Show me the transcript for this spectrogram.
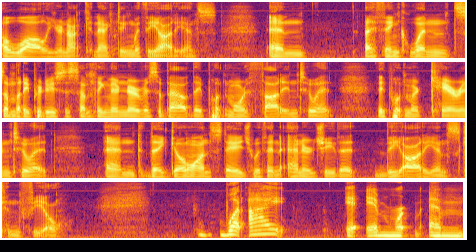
a wall, you're not connecting with the audience. And I think when somebody produces something they're nervous about, they put more thought into it, they put more care into it, and they go on stage with an energy that the audience can feel. What I am, am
